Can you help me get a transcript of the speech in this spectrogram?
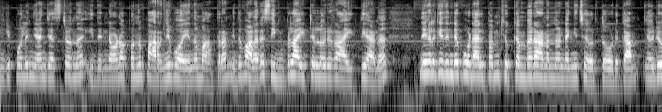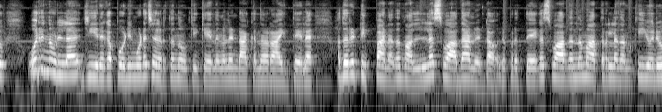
എങ്കിൽ പോലും ഞാൻ ജസ്റ്റ് ഒന്ന് ഇതിന്റോടൊപ്പം ഒന്ന് പറഞ്ഞു പോയെന്ന് മാത്രം. ഇത് വളരെ സിമ്പിൾ ആയിട്ടുള്ള ഒരു റായ്ത്തിയാണ്. നിങ്ങൾക്ക് ഇതിന്റെ കൂടെ അല്പം ക്യുക്കമ്പർ ആണെന്നുണ്ടെങ്കിൽ ചേർത്ത് കൊടുക്കാം. ഒരു ഒരു നുള്ള ജീരകപ്പൊടിയും കൂടെ ചേർത്ത് നോക്കിക്കേ നിങ്ങൾ ഉണ്ടാക്കുന്ന റായ്ത്തയിൽ അതൊരു ടിപ്പാണ്. അത് നല്ല സ്വാദാണ് കേട്ടോ. ഒരു പ്രത്യേക സ്വാദെന്ന് മാത്രമല്ല നമുക്ക് ഈ ഒരു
